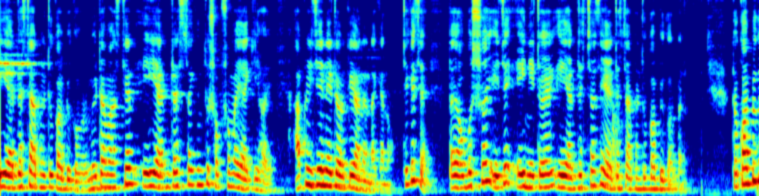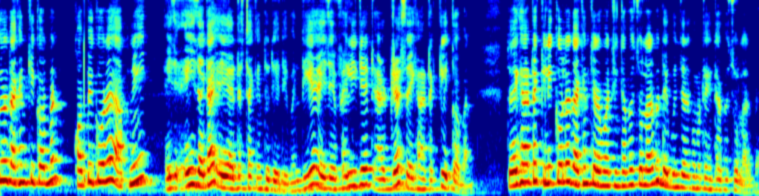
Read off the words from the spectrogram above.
এই অ্যাড্রেসটা আপনি একটু কপি করবেন। মেটা মাস্কের এই অ্যাড্রেসটা কিন্তু সবসময় একই হয়। আপনি যে নেটওয়ার্কে আনেন না কেন, ঠিক আছে? তাই অবশ্যই এই যে এই নেটওয়ার্ক এই অ্যাড্রেসটা আছে, এই অ্যাড্রেসটা আপনি একটু কপি করবেন। তো কপি করে দেখেন কি করবেন? কপি করে আপনি এই যে, এই জায়গায় এই অ্যাড্রেসটা কিন্তু দিয়ে দিবেন। দিয়ে এই যে ভ্যালিডেট অ্যাড্রেস এখানে একটা ক্লিক করবেন। তো এখানে একটা ক্লিক করলে দেখেন কীরকম একটা ইন্টারফেস চলে আসবে, দেখবেন যেরকম একটা ইন্টারফেস চলে আসবে।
